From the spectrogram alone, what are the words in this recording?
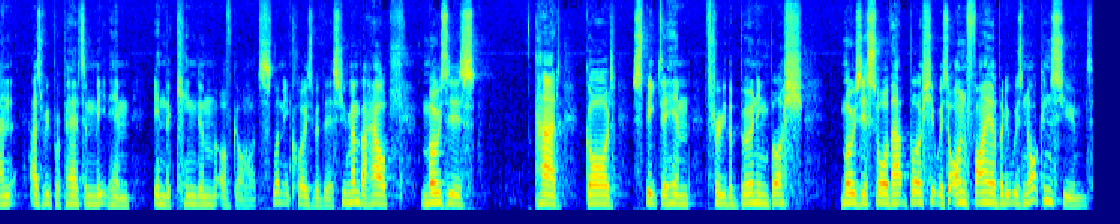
and as we prepare to meet Him in the kingdom of God. Let me close with this. Do you remember how Moses had God speak to him through the burning bush Moses saw that bush, it was on fire, but it was not consumed.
